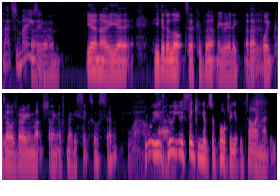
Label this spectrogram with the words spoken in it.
that's amazing. So, um, yeah, no, he uh, he did a lot to convert me really at that Yeah, point because I was very much I think I was maybe six or seven. wow. Who are, you, who are you thinking of supporting at the time, Adam?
